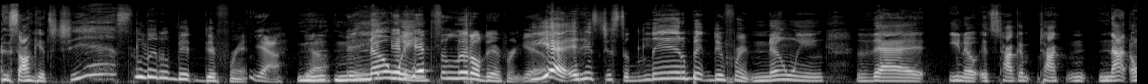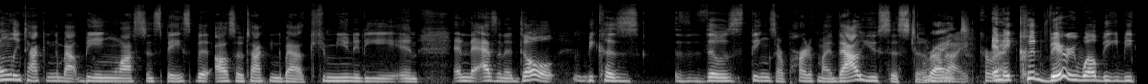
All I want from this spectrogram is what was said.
The song hits just a little bit different. Yeah. Yeah. Knowing it, hits a little different. Yeah. yeah, it hits just a little bit different knowing that you know it's talking talk not only talking about being lost in space but also talking about community and and as an adult Mm-hmm. because those things are part of my value system Right. Right. Correct. and it could very well be be,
